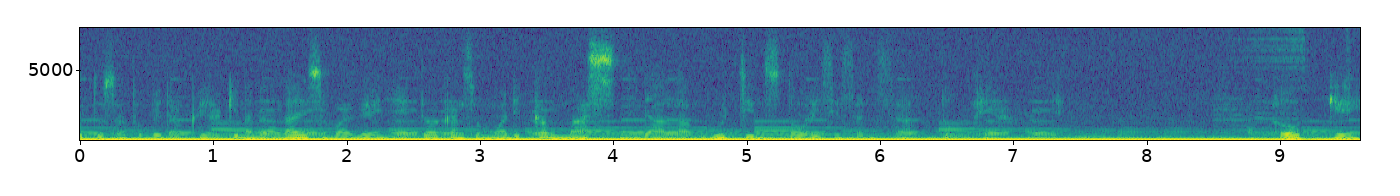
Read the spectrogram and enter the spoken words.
putus atau beda keyakinan dan lain sebagainya itu akan semua dikemas di dalam bucin story season 1 ya oke okay.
